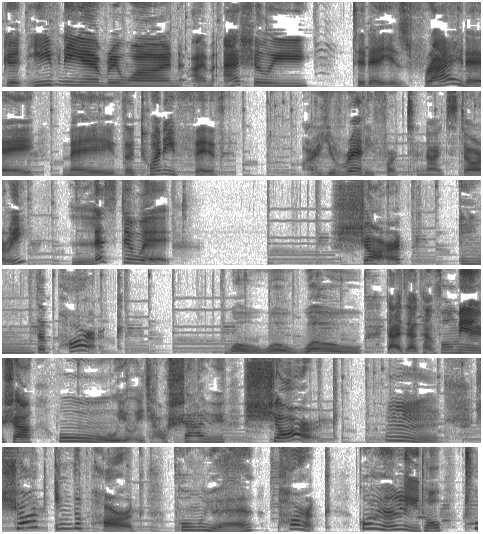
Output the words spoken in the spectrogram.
Good evening, everyone. I'm Ashley. Today is Friday, May the 25th. Are you ready for tonight's story? Let's do it. Shark in the park. 哇哇哇！大家看封面上，呜，有一条鲨鱼，shark。嗯，shark in the park，公园，park， 公园里头出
